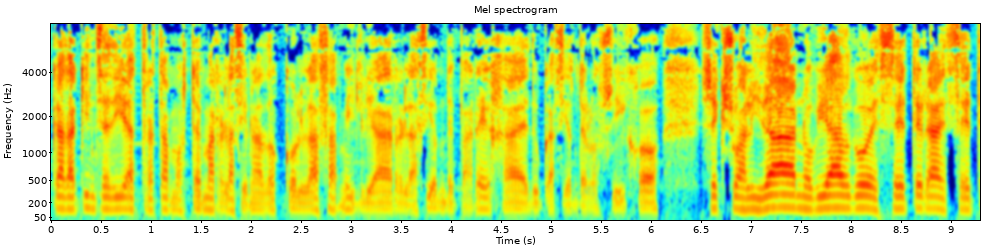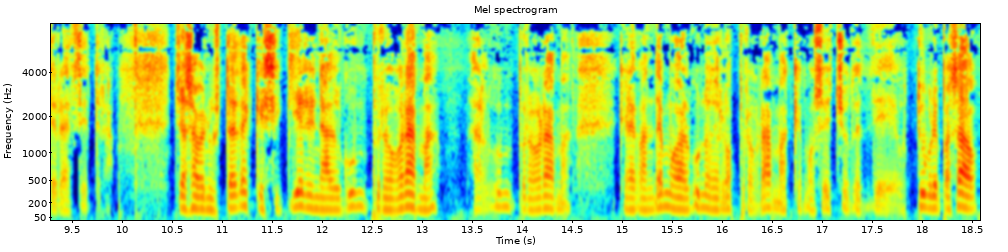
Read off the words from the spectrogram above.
cada 15 días tratamos temas relacionados con la familia, relación de pareja, educación de los hijos, sexualidad, noviazgo, etcétera, etcétera, etcétera. Ya saben ustedes que si quieren algún programa, algún programa, que le mandemos alguno de los programas que hemos hecho desde octubre pasado,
